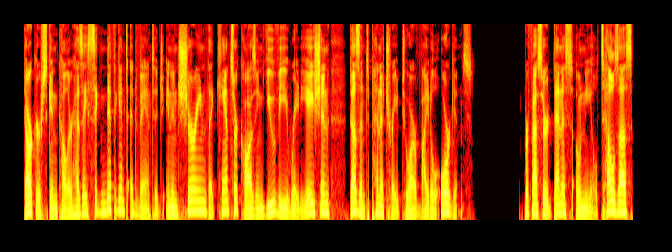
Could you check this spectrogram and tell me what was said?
Darker skin color has a significant advantage in ensuring that cancer causing UV radiation doesn't penetrate to our vital organs. Professor Dennis O'Neil tells us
